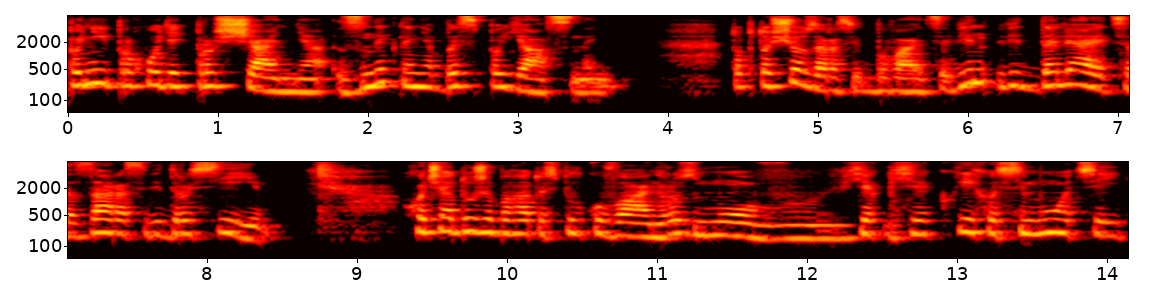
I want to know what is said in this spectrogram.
По ній проходять прощання, зникнення без пояснень. Тобто, що зараз відбувається? Він віддаляється зараз від Росії. Хоча дуже багато спілкувань, розмов, як- якихось емоцій.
